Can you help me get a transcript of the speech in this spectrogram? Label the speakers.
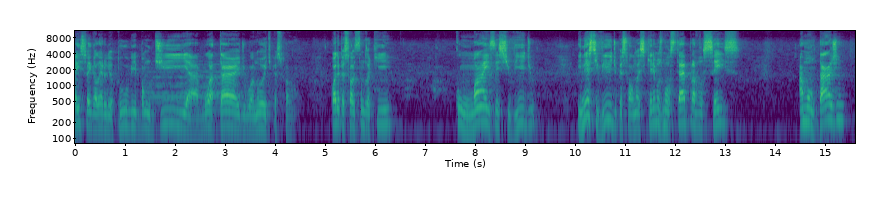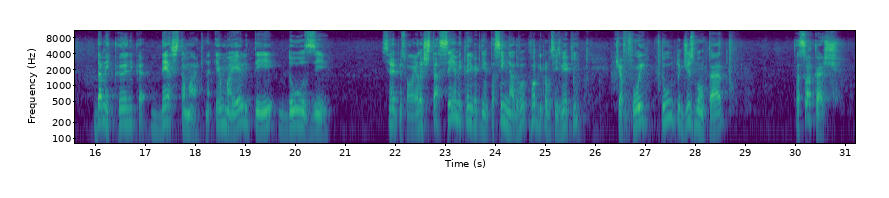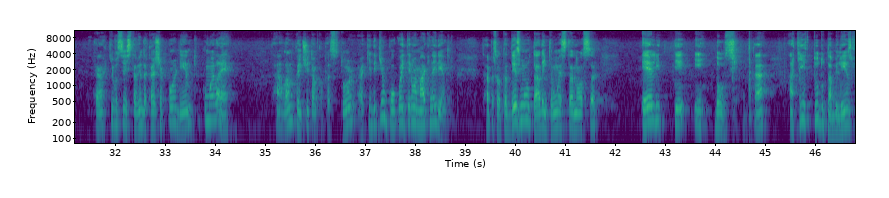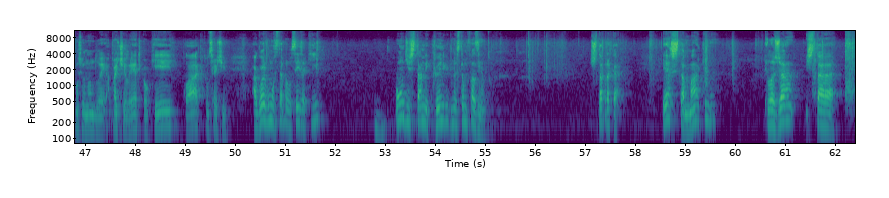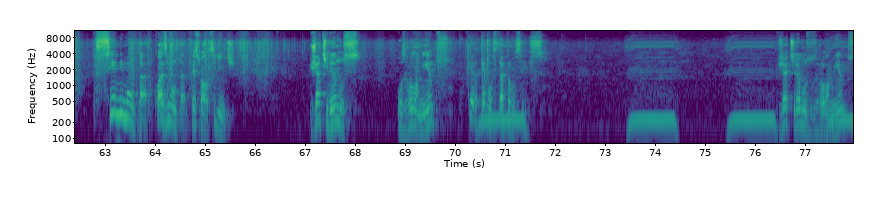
Speaker 1: É isso aí, galera do YouTube. Bom dia, boa tarde, boa noite, pessoal. Olha, pessoal, estamos aqui com mais este vídeo. E neste vídeo, pessoal, nós queremos mostrar para vocês a montagem da mecânica desta máquina. É uma LTE 12. Certo, pessoal? Ela está sem a mecânica aqui dentro, está sem nada. Vou, vou abrir para vocês verem aqui. Já foi tudo desmontado Tá só a caixa, tá? Aqui você está vendo a caixa por dentro, como ela é. Tá? Lá no cantinho está o capacitor, aqui daqui um pouco vai ter uma máquina aí dentro. Tá, pessoal? Tá desmontada, então, esta nossa LTE12, tá? Aqui tudo tá beleza, funcionando é, a parte elétrica, ok, placa, tudo certinho. Agora eu vou mostrar para vocês aqui onde está a mecânica que nós estamos fazendo. Está para cá. Esta máquina ela já está semi-montada, quase montada. Pessoal, é o seguinte, já tiramos os rolamentos, quero até mostrar para vocês. Já tiramos os rolamentos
